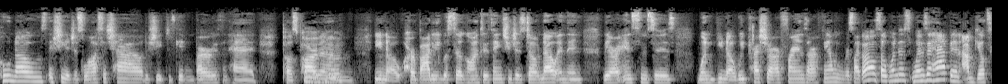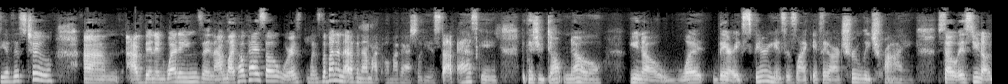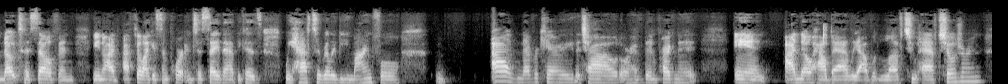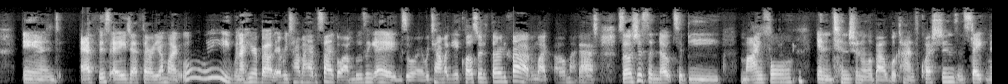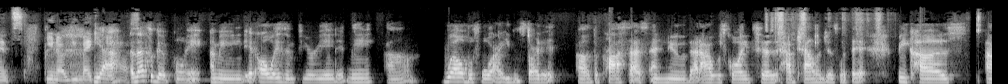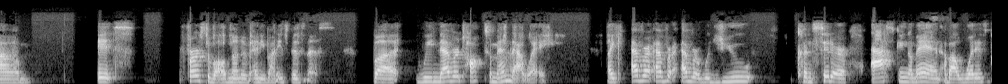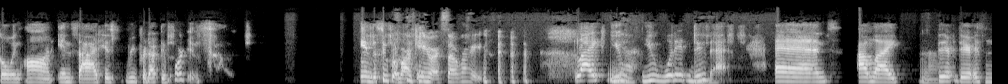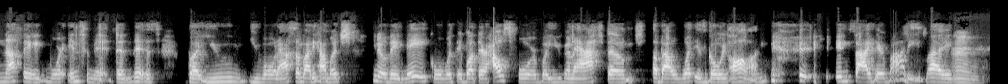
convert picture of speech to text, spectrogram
who knows if she had just lost a child, if she had just given birth and had postpartum, mm-hmm. and, you know, her body was still going through things you just don't know. And then there are instances when you know we pressure our friends our family members like oh so when does when does it happen i'm guilty of this too um i've been in weddings and i'm like okay so where's when's the bun in the oven i'm like oh my gosh lydia stop asking because you don't know you know what their experience is like if they are truly trying so it's you know note to self and you know I, I feel like it's important to say that because we have to really be mindful I've never carried a child or have been pregnant. And I know how badly I would love to have children. And at this age, at 30, I'm like, ooh, wee. When I hear about every time I have a cycle, I'm losing eggs, or every time I get closer to 35, I'm like, oh my gosh. So it's just a note to be mindful and intentional about what kind of questions and statements, you know, you make. Yeah, that's a good point. I mean, it always infuriated me. Um, well before I even started uh, the process and knew that I was going to have challenges with it because um, it's, first of all, none of anybody's business. But we never talk to men that way. Like, ever, ever, ever would you consider asking a man about what is going on inside his reproductive organs? in the supermarket. you are so right. like you yeah. you wouldn't do mm. that. And I'm like, no. there there is nothing more intimate than this, but you you won't ask somebody how much you know they make or what they bought their house for, but you're gonna ask them about what is going on inside their body. Like mm.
